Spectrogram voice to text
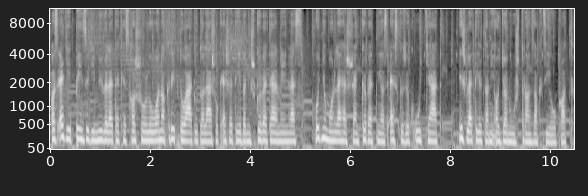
Az egyéb pénzügyi műveletekhez hasonlóan a kriptoátutalások esetében is követelmény lesz, hogy nyomon lehessen követni az eszközök útját és letiltani a gyanús tranzakciókat.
